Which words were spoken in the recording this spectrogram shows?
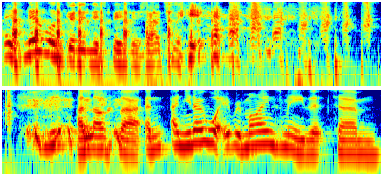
There's no one good in this business, actually. I love that, and and you know what? It reminds me that, um,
